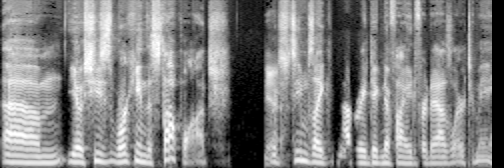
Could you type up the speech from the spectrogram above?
Um, you know, she's working the stopwatch, Yeah. which seems like not very dignified for Dazzler to me.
